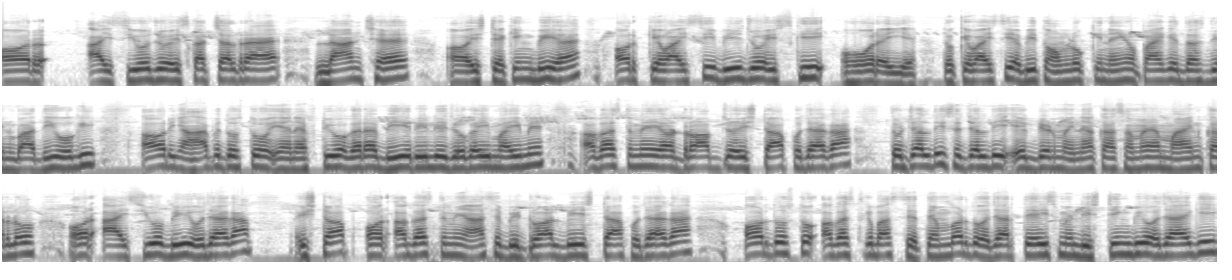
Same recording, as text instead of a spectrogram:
और आईसीओ जो इसका चल रहा है, लॉन्च है स्टेकिंग भी है और के भी जो इसकी हो रही है। तो के अभी तो हम लोग की नहीं हो पाएगी, दस दिन बाद ही होगी। और यहाँ पे दोस्तों, एन वगैरह भी रिलीज़ हो गई मई में। अगस्त में यह ड्रॉप जो स्टॉप हो जाएगा तो जल्दी से जल्दी एक डेढ़ महीना का समय माइन कर लो और आईसीओ भी हो जाएगा। स्टॉप और अगस्त में यहाँ से विड्रॉल भी स्टॉप हो जाएगा। और दोस्तों, अगस्त के बाद सितंबर 2023 में लिस्टिंग भी हो जाएगी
